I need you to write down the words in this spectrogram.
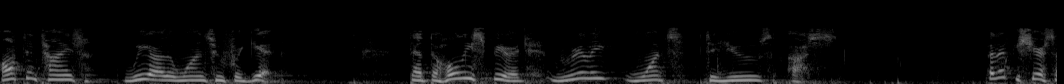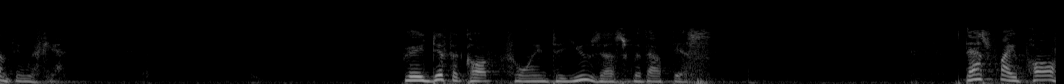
Oftentimes, we are the ones who forget that the Holy Spirit really wants to use us. But let me share something with you. Very difficult for him to use us without this. That's why Paul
